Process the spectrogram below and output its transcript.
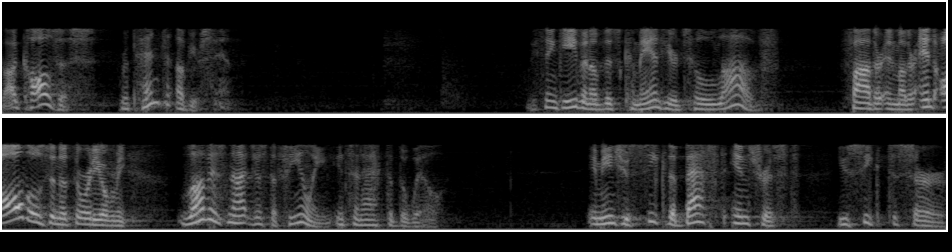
God calls us repent of your sin. We think even of this command here to love father and mother and all those in authority over me. Love is not just a feeling, it's an act of the will. It means you seek the best interest, you seek to serve.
